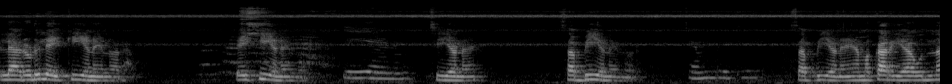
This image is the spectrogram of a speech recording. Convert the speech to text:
എല്ലാവരോടും ലൈക്ക് ചെയ്യണേന്ന് പറയാം ലൈക്ക് ചെയ്യണേന്ന് ചെയ്യണേ. സബ് ചെയ്യണേന്ന് പറയാം സബ് ചെയ്യണേ. നമുക്കറിയാവുന്ന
